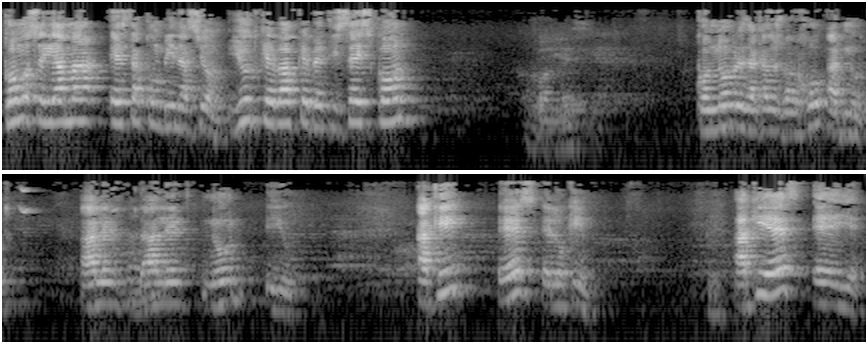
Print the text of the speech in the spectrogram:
¿Cómo se llama esta combinación? Yud Kebab que 26 con con nombres de Akadosh Baruj Adnut. Aleph, Dalet, Nun y Yud. Aquí es Elohim. Aquí es Eye.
